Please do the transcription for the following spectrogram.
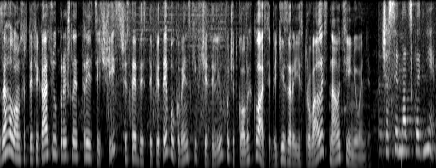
Загалом сертифікацію пройшли 36 з 65 буковинських вчителів початкових класів, які зареєструвались на оцінювання. Часи надскладні.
